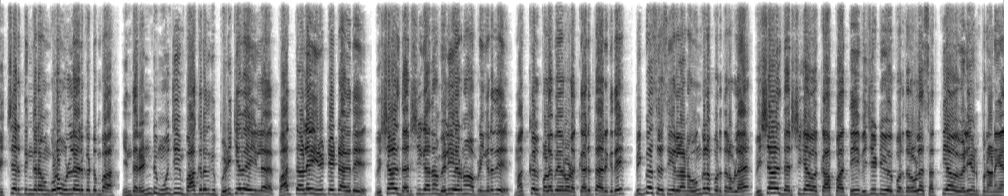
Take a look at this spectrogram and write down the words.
மிச்சர் திங்கிறவங்க கூட உள்ள இருக்கட்டும்பா. இந்த ரெண்டு மூஞ்சியும் பாக்குறதுக்கு பிடிக்கவே இல்ல. பார்த்தாலே இரிட்டேட் ஆகுது. விஷால் தர்ஷிகா தான் வெளியேறணும் அப்படிங்கிறது மக்கள் பல பேரோட கருத்தா இருக்குது. பிக் பாஸ் ரசிகர்களான உங்களை பொறுத்தளவுல விஷால் தர்ஷிகாவை காப்பாத்தி விஜய் டிவியை பொறுத்தளவுல சத்யாவை வெளியனுப்புறானுங்க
